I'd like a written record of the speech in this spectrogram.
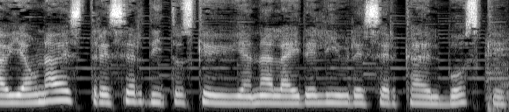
Había una vez tres cerditos que vivían al aire libre cerca del bosque.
